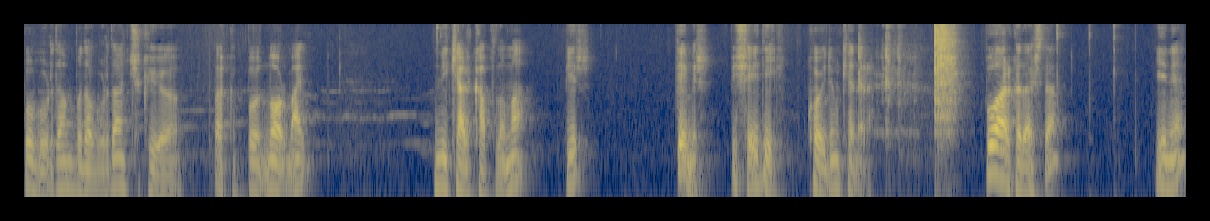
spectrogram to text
bu buradan, bu da buradan çıkıyor. Bakın bu normal nikel kaplama bir demir. Bir şey değil. Koydum kenara. Bu arkadaş da yine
